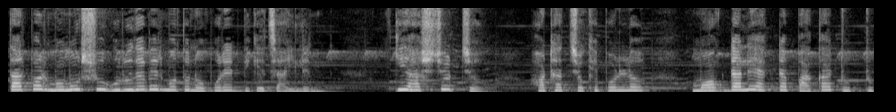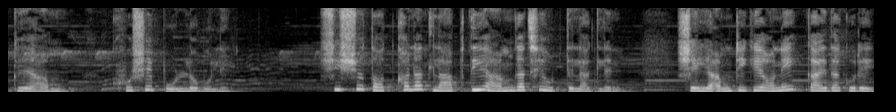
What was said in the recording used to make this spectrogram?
তারপর মুমূর্ষু গুরুদেবের মতন ওপরের দিকে চাইলেন। কি আশ্চর্য! হঠাৎ চোখে পড়ল, মগডালে একটা পাকা টুকটুকে আম খসে পড়ল বলে। শিষ্য তৎক্ষণাৎ লাফ দিয়ে আম গাছে উঠতে লাগলেন। সেই আমটিকে অনেক কায়দা করে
